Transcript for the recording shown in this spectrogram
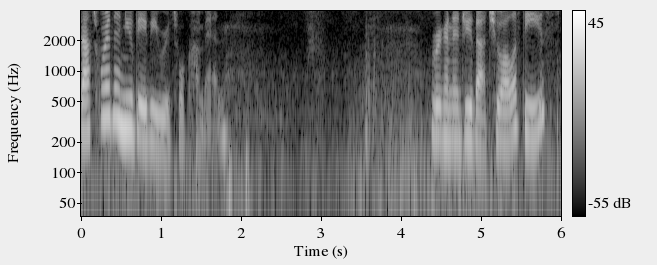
that's where the new baby roots will come in. We're going to do that to all of these.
